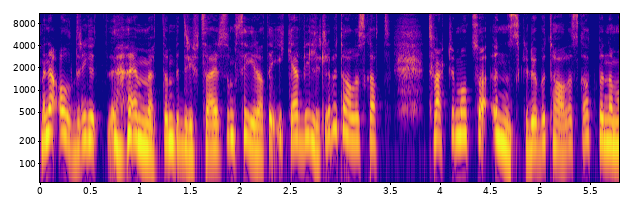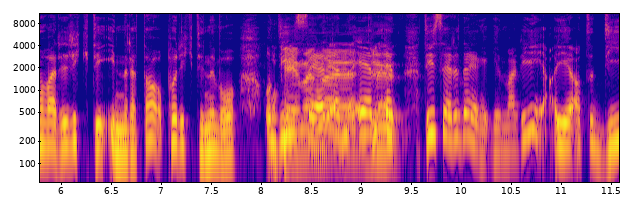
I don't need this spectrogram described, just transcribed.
Men jeg har aldri møtt en bedriftseier som sier at de ikke er villig til å betale skatt. Tvert imot så ønsker de å betale skatt, men det må være riktig innretta og på riktig nivå. Og okay, de, ser en, en, en, de ser en egenverdi i at de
